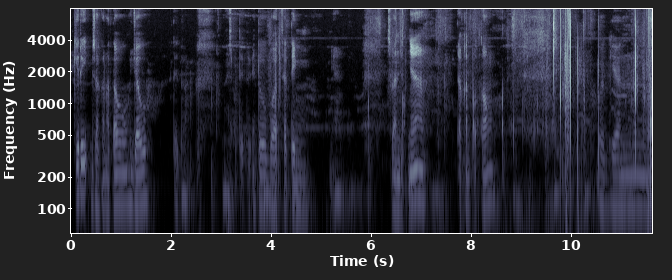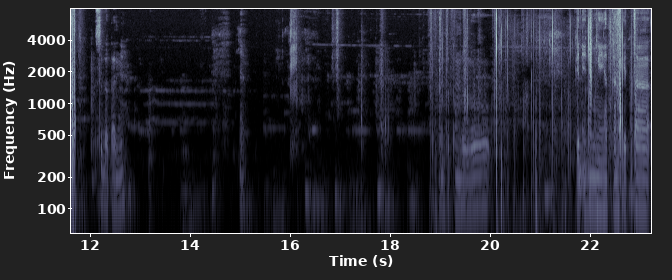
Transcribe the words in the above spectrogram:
kiri misalkan atau jauh seperti itu. Nah, seperti itu. Itu buat setting ya. selanjutnya kita akan potong bagian sedotannya. Ya. akan potong dulu. Mungkin ini mengingatkan kita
